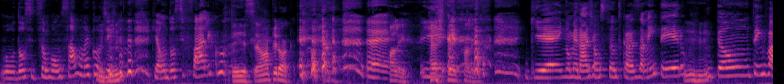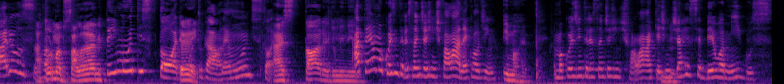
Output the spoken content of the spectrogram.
o doce de São Gonçalo, né, Claudinho? Uhum. que é um doce fálico. Isso, é uma piroca. É, Falei. E- Hashtag falei. que é em homenagem ao santo casamenteiro. Então tem vários. Uhum. A turma do salame. Tem muita história em. Portugal, né? Muita história. A história de um menino. Até uma coisa interessante a gente falar, né, Claudinho? E morreu. É Uma coisa interessante a gente falar que a Uhum. gente já recebeu amigos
